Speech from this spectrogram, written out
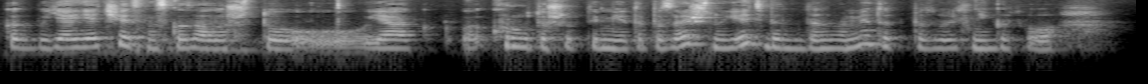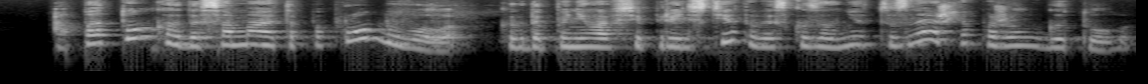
как бы я, я честно сказала, что я круто, что ты мне это позволяешь, но я тебе на данный момент это позволить не готова. А потом, когда сама это попробовала, когда поняла все прелести этого, я сказала, нет, ты знаешь, я, пожалуй, готова.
